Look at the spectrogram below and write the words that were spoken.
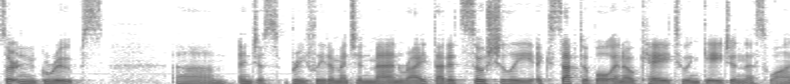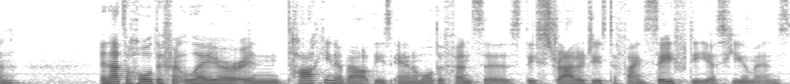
certain groups, um, and just briefly to mention men, right, that it's socially acceptable and okay to engage in this one. And that's a whole different layer in talking about these animal defenses, these strategies to find safety as humans,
